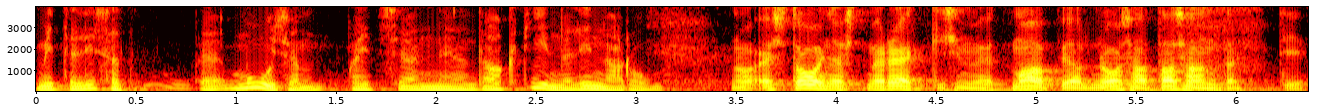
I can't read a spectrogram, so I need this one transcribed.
mitte lihtsalt muuseum, vaid see on nii-öelda aktiivne linnaruum. No Estoniast me rääkisime, et maapealne osa tasandati,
